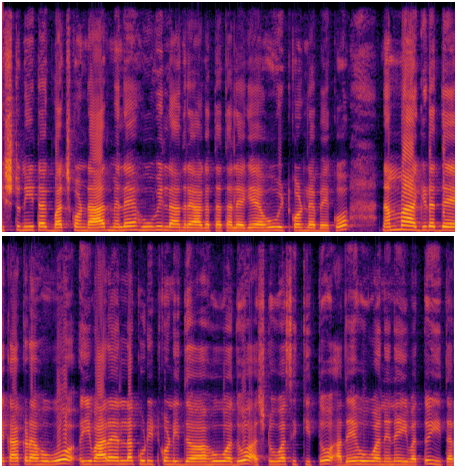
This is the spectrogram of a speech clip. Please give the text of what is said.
ಇಷ್ಟು ನೀಟಾಗಿ ಬಚ್ಕೊಂಡಾದ್ಮೇಲೆ ಹೂವಿಲ್ಲ ಅಂದರೆ ಆಗುತ್ತಾ ತಲೆಗೆ. ಹೂವು ಇಟ್ಕೊಳ್ಲೇಬೇಕು ನಮ್ಮ ಗಿಡದ್ದೇ ಕಾಕಡ ಹೂವು, ಈ ವಾರ ಎಲ್ಲ ಕೂಡಿ ಇಟ್ಕೊಂಡಿದ್ದ ಹೂವು ಅದು, ಅಷ್ಟು ಹೂವು ಸಿಕ್ಕಿತ್ತು. ಅದೇ ಹೂವನೇ ಇವತ್ತು ಈ ಥರ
